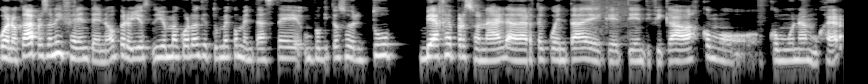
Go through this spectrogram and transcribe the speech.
bueno, cada persona es diferente, ¿no? Pero yo, yo me acuerdo que tú me comentaste un poquito sobre tu viaje personal a darte cuenta de que te identificabas como, como una mujer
